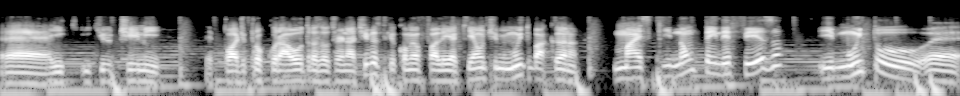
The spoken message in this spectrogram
é, e, e, que o time pode procurar outras alternativas, porque como eu falei aqui, é um time muito bacana, mas que não tem defesa e muito é,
